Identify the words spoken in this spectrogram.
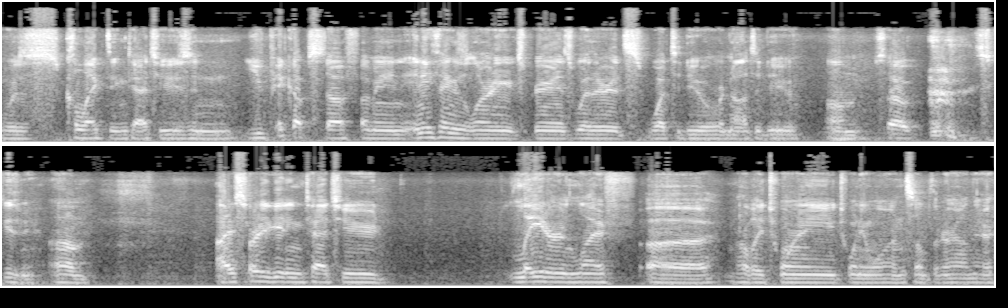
was collecting tattoos, and you pick up stuff. I mean, anything's a learning experience, whether it's what to do or not to do. Um, so, excuse me. Um, I started getting tattooed later in life, uh, probably 20, 21, something around there.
